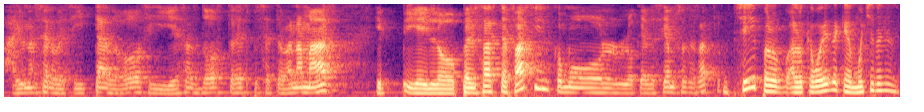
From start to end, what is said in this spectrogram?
hay una cervecita, dos, y esas dos, tres, pues se te van a más. Y, lo pensaste fácil, como lo que decíamos hace rato. Sí, pero a lo que voy es de que muchas veces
